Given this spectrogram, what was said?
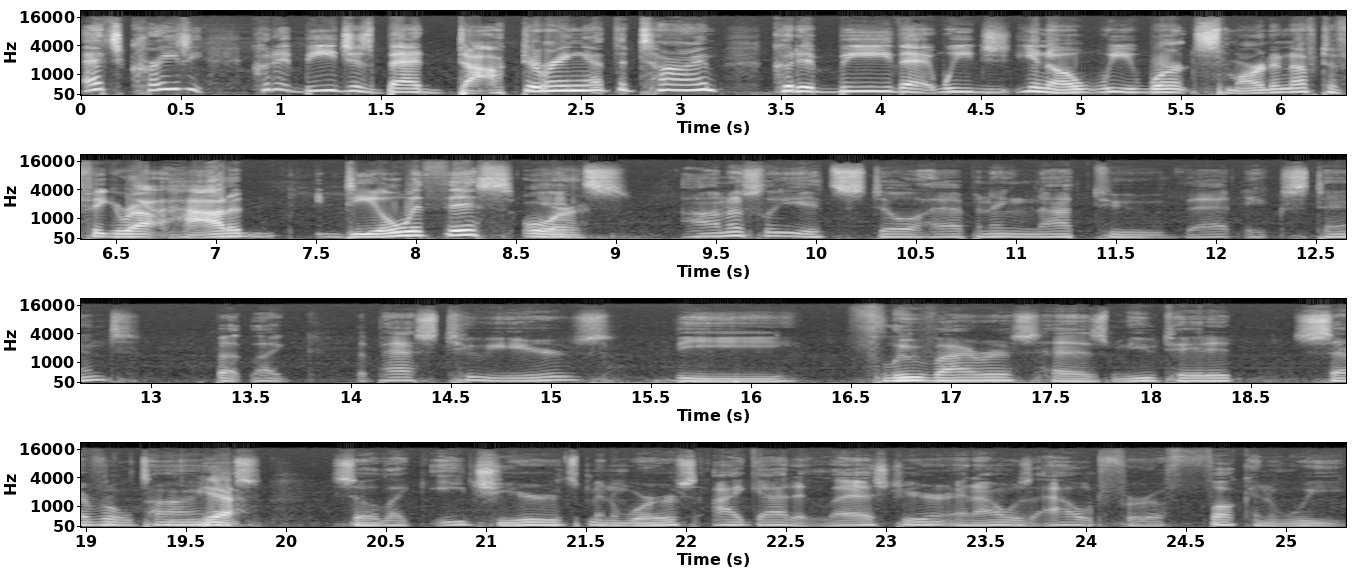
that's crazy. Could it be just bad doctoring at the time? Could it be that we, you know, we weren't smart enough to figure out how to deal with this, or it's, honestly, it's still happening, not to that extent, but like the past two years, the flu virus has mutated several times. Yeah. So like each year it's been worse. I got it last year and I was out for a fucking week.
